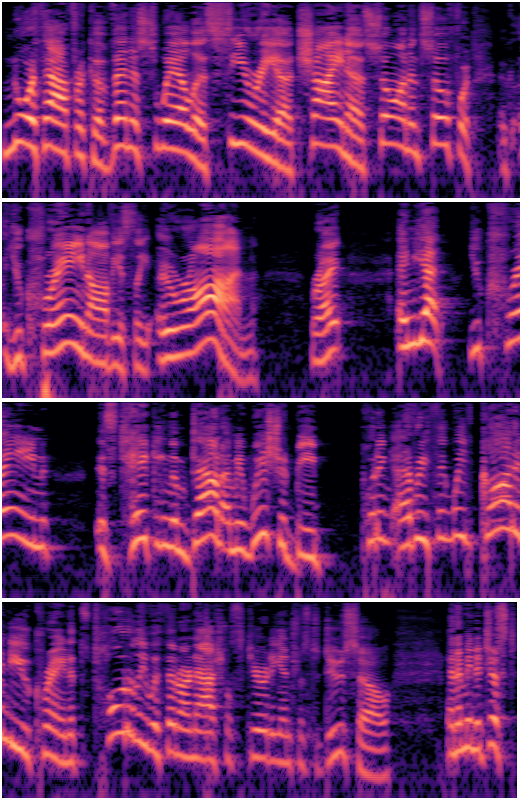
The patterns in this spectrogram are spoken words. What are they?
North Africa, Venezuela, Syria, China, so on and so forth. Ukraine, obviously, Iran, right? And yet, Ukraine is taking them down. I mean, we should be putting everything we've got into Ukraine. It's totally within our national security interest to do so. And I mean, it just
